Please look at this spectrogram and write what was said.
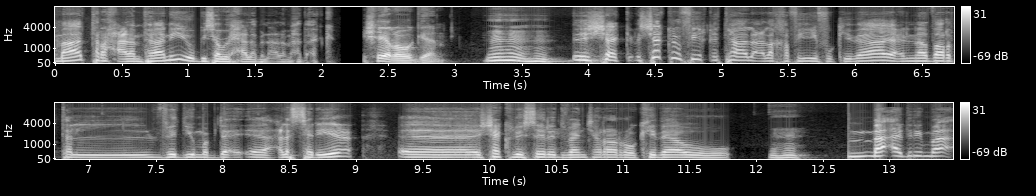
مات راح عالم ثاني وبيسوي حلا بالعالم هذاك. شيء روقان. الشكل شكله في قتال على خفيف وكذا يعني نظرت الفيديو مبدأ آه، على السريع آه، شكله يصير adventurer وكذا وما مهم. أدري ما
